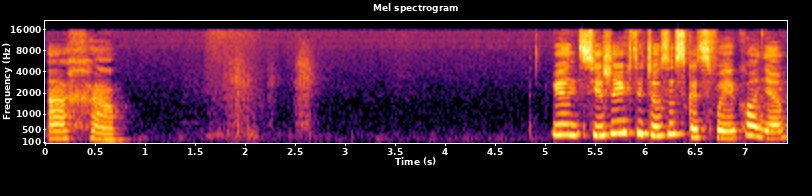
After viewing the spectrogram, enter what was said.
Aha. Więc jeżeli chcecie uzyskać swoje konie,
